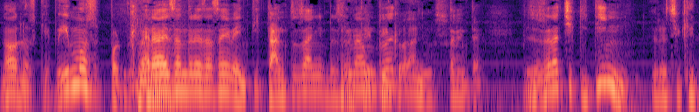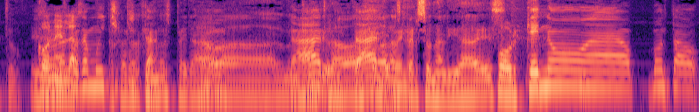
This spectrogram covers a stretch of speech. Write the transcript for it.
no, los que vimos por primera Claro. vez Andrés hace veintitantos años, pues Treinta y pico años. treinta, pues eso era chiquitín. Era chiquito. Eso Con era el- una cosa muy que chiquita. uno esperaba, uno Claro, encontraba tal, todas las personalidades. ¿Por qué no ha montado,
